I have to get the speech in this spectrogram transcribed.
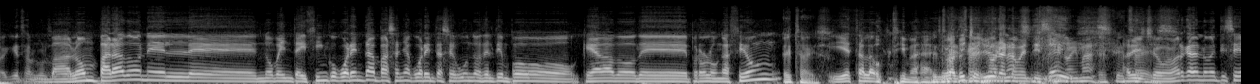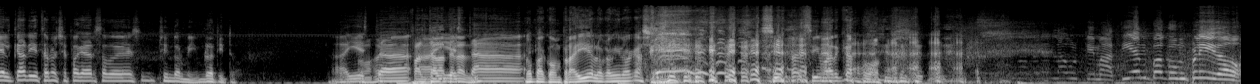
Aquí está el gol. Balón parado en el eh, 95-40, pasan ya 40 segundos del tiempo que ha dado de prolongación. Esta es. Y esta es la última. Esta has dicho yo el más, 96. no hay más. Es que ha dicho, me marca el 96 el Cádiz esta noche es para quedarse sin dormir un ratito. Ahí Vamos está, falta ahí lateral. No, para comprar hielo camino a casa. si, si marcamos. Tiempo cumplido.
